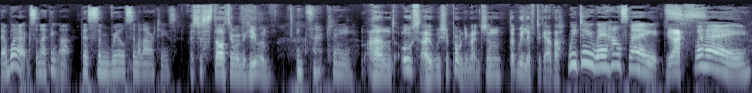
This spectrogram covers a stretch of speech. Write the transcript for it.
their works. And I think that there's some real similarities. It's just starting with the human. Exactly. And also, we should probably mention that we live together. We do, we're housemates. Yes. Way.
